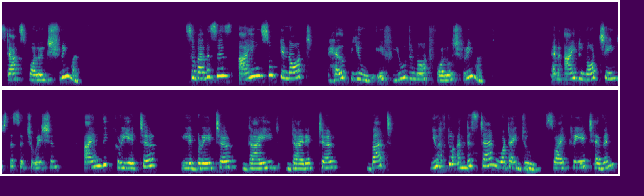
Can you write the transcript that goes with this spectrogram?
starts following Shrimat. So Baba says, I also cannot help you if you do not follow Shrimat. And I do not change the situation. I am the creator, liberator, guide, director. But you have to understand what I do. So I create heaven.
